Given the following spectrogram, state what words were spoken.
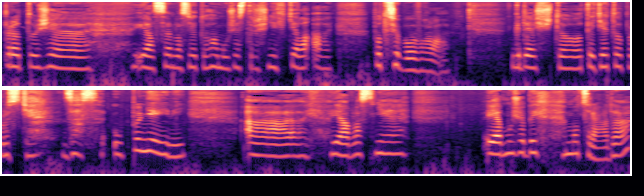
protože já jsem vlastně toho muže strašně chtěla a potřebovala. Kdežto teď je to prostě zase úplně jiný a já vlastně, já muže bych moc ráda,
